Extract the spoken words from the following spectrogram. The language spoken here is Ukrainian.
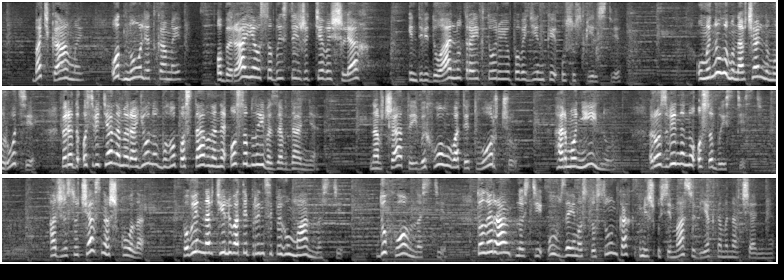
батьками, однолітками, обирає особистий життєвий шлях, індивідуальну траєкторію поведінки у суспільстві. У минулому навчальному році перед освітянами району було поставлене особливе завдання навчати і виховувати творчу, гармонійну, розвинену особистість. Адже сучасна школа повинна втілювати принципи гуманності, духовності, толерантності у взаємостосунках між усіма суб'єктами навчання.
